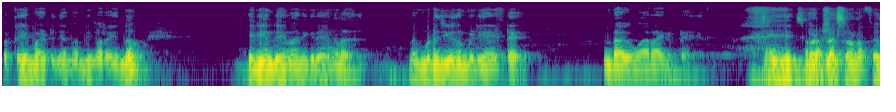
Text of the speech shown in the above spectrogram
പ്രത്യേകമായിട്ട് ഞാൻ നന്ദി പറയുന്നു. ഇനിയും ദൈവാനുഗ്രഹങ്ങൾ നമ്മുടെ ജീവിതം വഴിയായിട്ട് ഉണ്ടാകുമാറാകട്ടെ. God bless all of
